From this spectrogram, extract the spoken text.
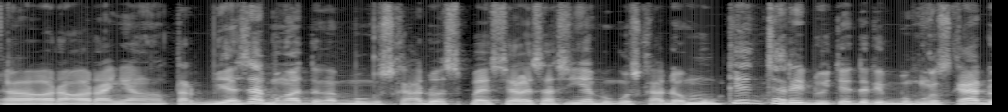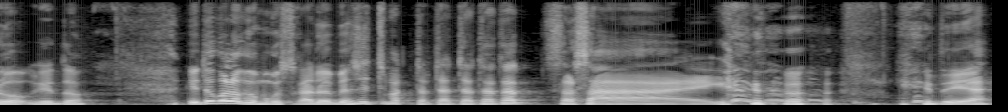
orang-orang yang terbiasa banget dengan bungkus kado, spesialisasinya bungkus kado, mungkin cari duitnya dari bungkus kado gitu. Itu kalau bungkus kado biasa cepat tet tet tet selesai gitu ya.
